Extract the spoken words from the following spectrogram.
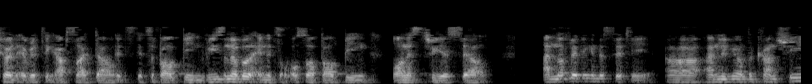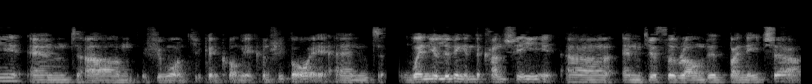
turn everything upside down. It's it's about being reasonable and it's also about being honest to yourself. I'm not living in the city. Uh, I'm living on the country. And um, if you want, you can call me a country boy. And when you're living in the country uh, and you're surrounded by nature,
